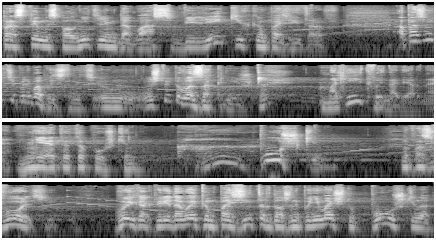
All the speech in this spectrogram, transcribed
простым исполнителям до вас, великих композиторов. А позвольте полюбопытствовать, что это у вас за книжка? Молитвы, наверное. Нет, это Пушкин. А, Пушкин? Ну, позвольте. Вы, как передовой композитор, должны понимать, что Пушкина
